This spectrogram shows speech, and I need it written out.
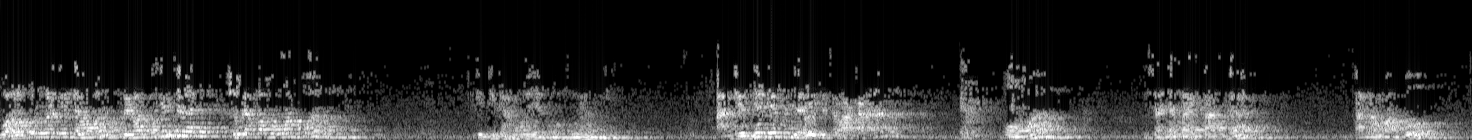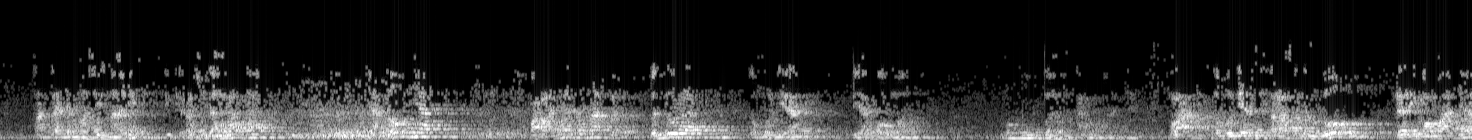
Walaupun ngerti damai, perilakunya jelek, suka mabuk-mabukan. Ini karma yang mengurangi. Akhirnya dia menjadi kecelakaan, koma, misalnya naik tangga, karena mabuk, tangganya masih naik, dikira sudah rata. Jatuhnya, kepalanya kena benturan, kemudian dia koma mengubah karmanya. Lah, kemudian setelah sembuh dari komanya,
